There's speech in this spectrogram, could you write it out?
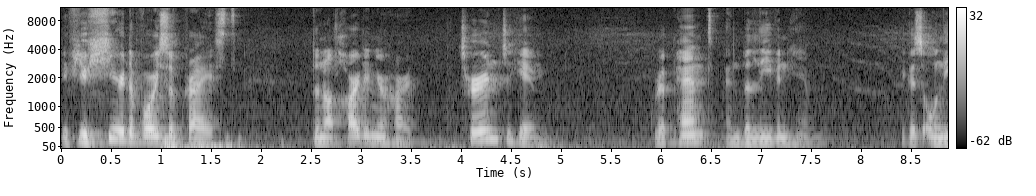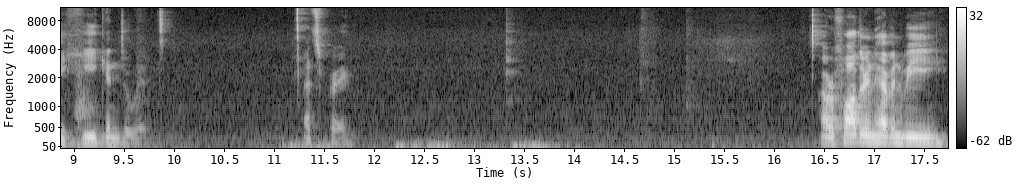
if you hear the voice of Christ, do not harden your heart. Turn to Him. Repent and believe in Him because only He can do it. Let's pray. Our Father in heaven, we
